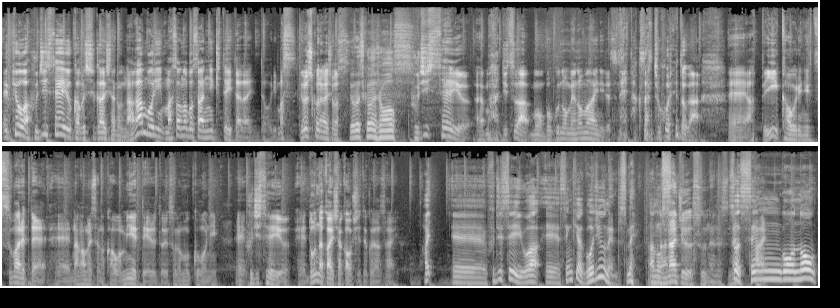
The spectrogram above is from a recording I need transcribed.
え今日は富士製油株式会社の長森正信さんに来ていただいておりますよろしくお願いしますよろしくお願いします。富士製油、えまあ、実はもう僕の目の前にですね たくさんチョコレートが、えーあっていい香りに包まれて、えー長森さんの顔が見えているというその向こうに、えー富士製油、えーどんな会社か教えてくださいはい、えー、富士製油は、えー、1950年ですね。あの、七十数年ですねそうです。はい、戦後の、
